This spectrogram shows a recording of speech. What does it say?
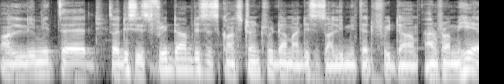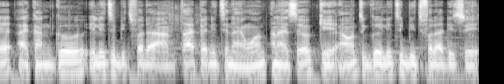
unlimited. So this is freedom, this is constraint freedom, and this is unlimited freedom. And from here, I can go a little bit further and type anything I want. And I say, okay, I want to go a little bit further this way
